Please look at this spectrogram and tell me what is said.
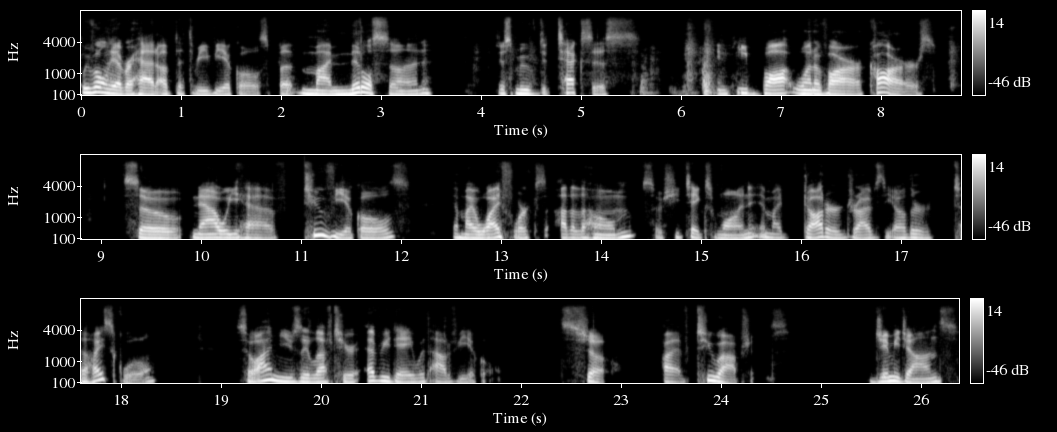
we've only ever had up to three vehicles but my middle son just moved to texas and he bought one of our cars so now we have two vehicles and my wife works out of the home so she takes one and my daughter drives the other to high school so I'm usually left here every day without a vehicle. So I have two options Jimmy John's,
